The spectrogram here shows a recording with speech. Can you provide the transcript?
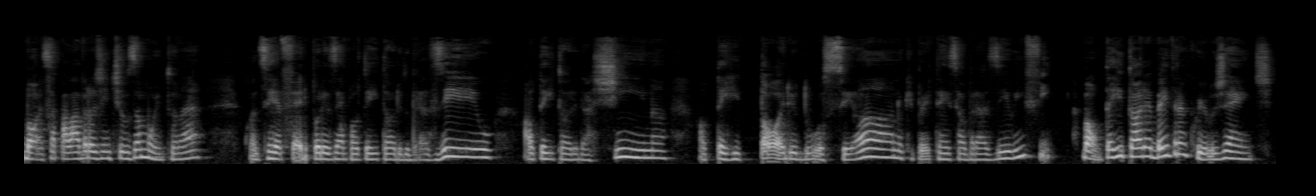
Bom, essa palavra a gente usa muito, né? Quando se refere, por exemplo, ao território do Brasil, ao território da China, ao território do oceano que pertence ao Brasil, enfim. Bom, território é bem tranquilo, gente.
